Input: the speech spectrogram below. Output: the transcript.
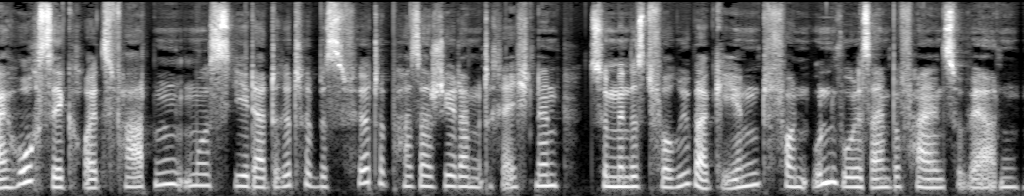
Bei Hochseekreuzfahrten muss jeder dritte bis vierte Passagier damit rechnen, zumindest vorübergehend von Unwohlsein befallen zu werden.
